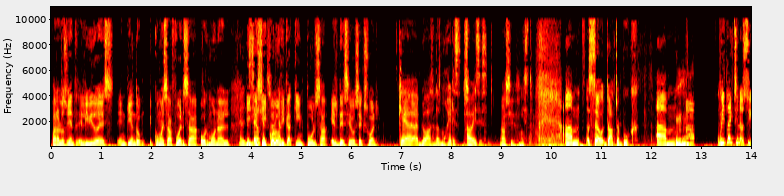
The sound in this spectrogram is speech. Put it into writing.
para los oyentes. El líbido es, entiendo, como esa fuerza hormonal y, y, psicológica que impulsa el deseo sexual. Que uh, lo hacen las mujeres, sí. a veces. Así es. Listo. Um, so, Dr. Book. Um, mm-hmm. We'd like to know. So,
